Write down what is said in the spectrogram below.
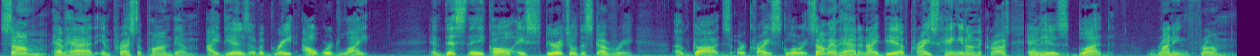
Some have had impressed upon them ideas of a great outward light, and this they call a spiritual discovery of God's or Christ's glory. Some have had an idea of Christ hanging on the cross and his blood running from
